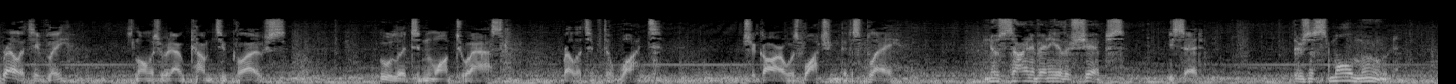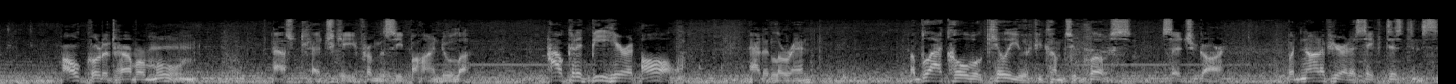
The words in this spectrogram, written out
Relatively, as long as we don't come too close. Ula didn't want to ask. Relative to what? Shigar was watching the display. No sign of any other ships, he said. There's a small moon. How could it have a moon? asked Hetchkee from the seat behind Ula. How could it be here at all? added Larin. A black hole will kill you if you come too close, said Shigar. But not if you're at a safe distance.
